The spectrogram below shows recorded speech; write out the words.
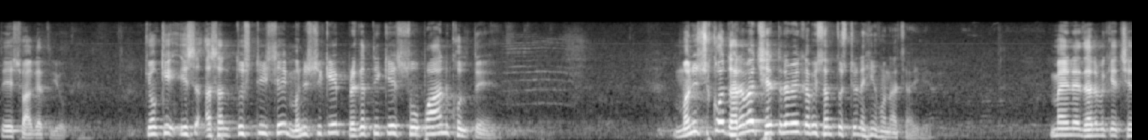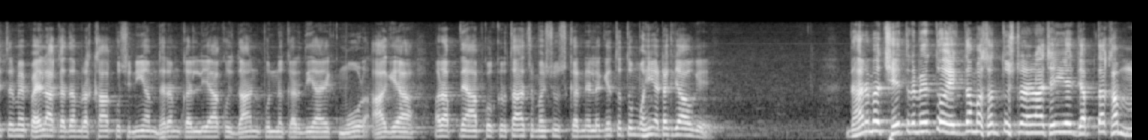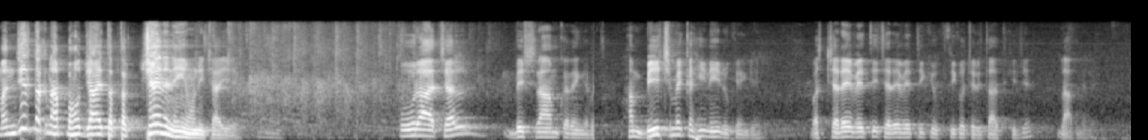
तो ये स्वागत योग है। क्योंकि इस असंतुष्टि से मनुष्य के प्रगति के सोपान खुलते हैं। मनुष्य को धर्म क्षेत्र में कभी संतुष्ट नहीं होना चाहिए। मैंने धर्म के क्षेत्र में पहला कदम रखा, कुछ नियम धर्म कर लिया, कुछ दान पुण्य कर दिया, एक मोड़ आ गया और अपने आप को कृतार्थ महसूस करने लगे तो तुम वहीं अटक जाओगे। धर्म क्षेत्र में तो एकदम असंतुष्ट रहना चाहिए, जब तक हम मंजिल तक ना पहुँच जाए, तब तक चैन नहीं होनी चाहिए। पूरा चल, विश्राम करेंगे। हम बीच में कहीं नहीं रुकेंगे। बस चरे वेती चरे वेती की उक्ति को चरितार्थ कीजिए लाभ मिले।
